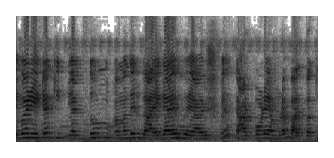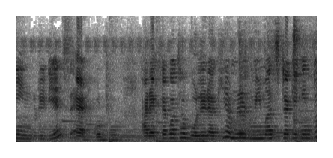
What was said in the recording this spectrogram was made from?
এবার এটা একদম আমাদের গায়ে গায়ে হয়ে আসবে, তারপরে আমরা বাদ বাকি ইনগ্রিডিয়েন্টস অ্যাড করব। আর একটা কথা বলে রাখি, আমরা রুই মাছটাকে কিন্তু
